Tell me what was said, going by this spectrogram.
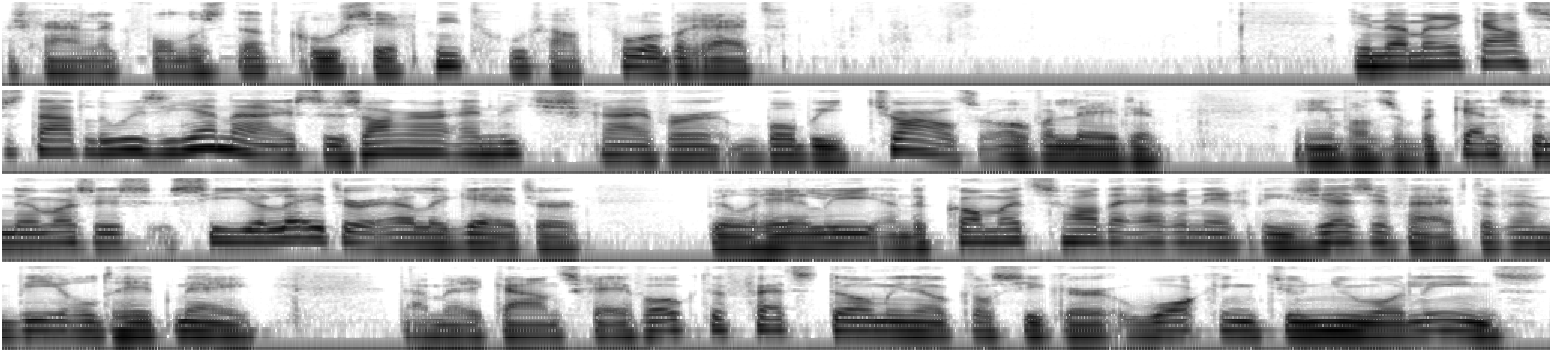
Waarschijnlijk vonden ze dat Kroes zich niet goed had voorbereid. In de Amerikaanse staat Louisiana is de zanger en liedjeschrijver Bobby Charles overleden. Een van zijn bekendste nummers is See You Later Alligator... Bill Haley en de Comets hadden er in 1956 een wereldhit mee. De Amerikaan schreef ook de Fats Domino klassieker Walking to New Orleans.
